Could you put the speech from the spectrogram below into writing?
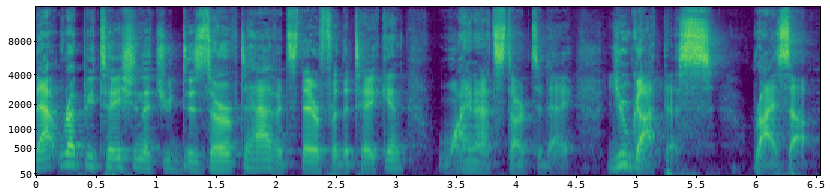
that reputation that you deserve to have, it's there for the taking. Why not start today? You got this. Rise up.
